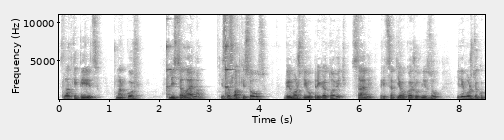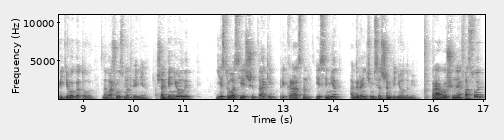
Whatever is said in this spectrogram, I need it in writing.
сладкий перец, морковь, листья лайма, кисло-сладкий соус. Вы можете его приготовить сами, рецепт я укажу внизу, или можете купить его готовый, на ваше усмотрение. Шампиньоны. Если у вас есть шитаки, прекрасно. Если нет, ограничимся шампиньонами. Пророщенная фасоль.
